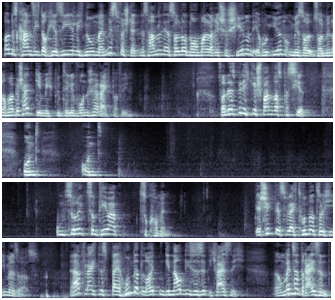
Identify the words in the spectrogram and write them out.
Und es kann sich doch hier sicherlich nur um ein Missverständnis handeln. Er soll doch nochmal recherchieren und eruieren und mir soll, soll mir nochmal Bescheid geben. Ich bin telefonisch erreichbar für ihn. So, und jetzt bin ich gespannt, was passiert. Und, und um zurück zum Thema zu kommen der schickt jetzt vielleicht 100 solche E-Mails raus. Ja, vielleicht ist bei 100 Leuten genau diese, ich weiß nicht. Und wenn es ja drei sind,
